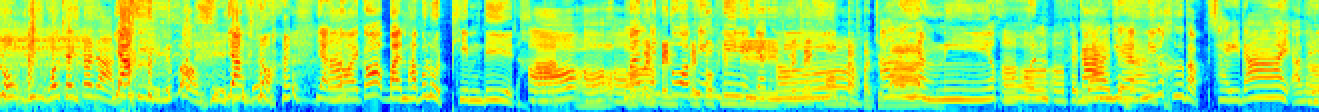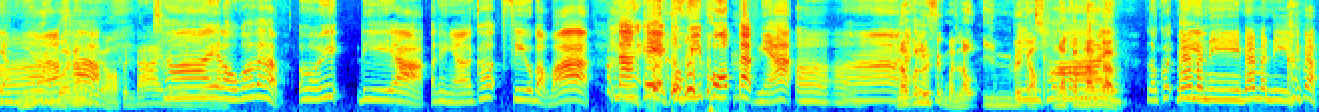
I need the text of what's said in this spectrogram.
โรงพิมพ์เขาใช้กระดาษยังที่ดีหรือเปล่าพี่อย่างน้อย อย่างน้อยก็บรรพบุรุษพิมพ์ดีดอ๋อค่ะอ๋ออ๋อมันเป็นตัวพิมพ์ดีอย่างนี้ไม่ใช่คอมแบบปัจจุอะบัไรนอย่างนี้เออคุณเออเออเป็นได้การเป็นเย็บได้นี่ก็คือแบบใช้ได้อะไรอย่างเงี้ยเบอร์นั้นค่ะเลยเหรอเป็นได้ใช่ลยหอเราก็แบบ เอ้ยดีอะอะไรเงี้ยแล้วก็ฟีลแบบว่านางเอกทวีภพแบบเนี้ยเออเอออ่เราก็นงอรู้สึกเหมือนเราอินไปกับอินใช่เรากำลังแบบแล้วก็แม่มอินณีแม่มณีที่แบบ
